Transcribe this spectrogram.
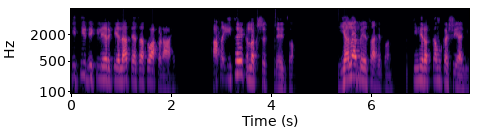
किती डिक्लेअर केला त्याचा तो आकडा आहे. आता इथं एक लक्ष द्यायचं. याला बेस आहे पण. की ही रक्कम कशी आली?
